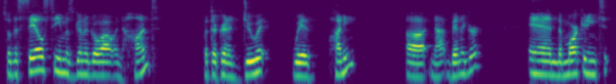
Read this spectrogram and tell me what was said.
So the sales team is going to go out and hunt, but they're going to do it with honey, uh, not vinegar. And the marketing t-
